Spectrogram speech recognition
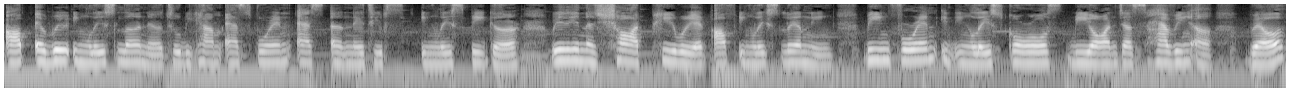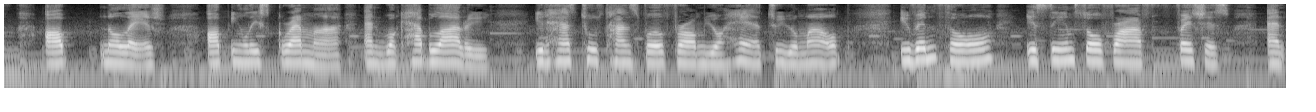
of every English learner to become as fluent as a native English speaker within a short period of English learning. Being fluent in English goes beyond just having a wealth of knowledge of English grammar and vocabulary. It has to transfer from your head to your mouth, even though it seems so far-fetched and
